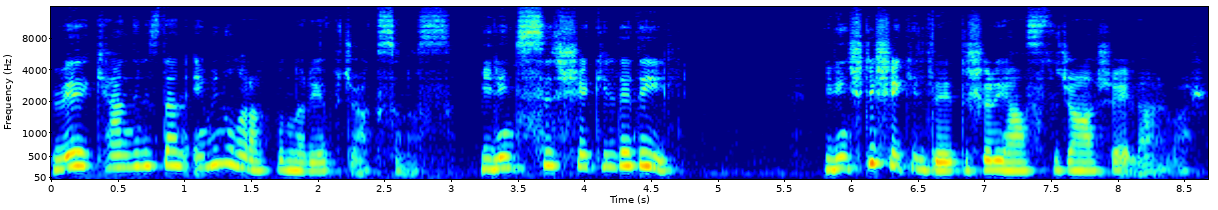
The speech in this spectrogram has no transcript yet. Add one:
Ve kendinizden emin olarak bunları yapacaksınız. Bilinçsiz şekilde değil. Bilinçli şekilde dışarı yansıtacağın şeyler var.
